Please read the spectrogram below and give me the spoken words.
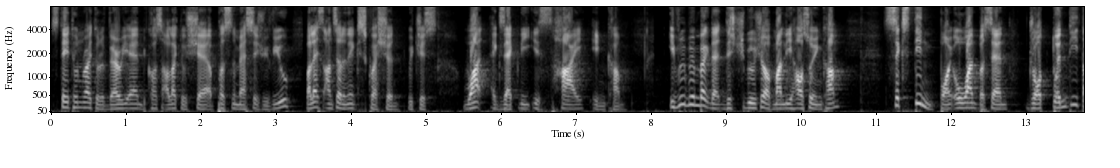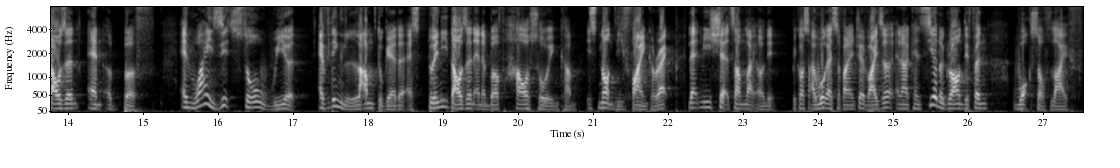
Stay tuned right to the very end because I'd like to share a personal message with you. But let's answer the next question, which is what exactly is high income? If we bring back that distribution of monthly household income, 16.01% draw 20,000 and above. And why is it so weird? Everything lumped together as 20,000 and above household income. It's not defined, correct? Let me shed some light on it because I work as a financial advisor and I can see on the ground different walks of life.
